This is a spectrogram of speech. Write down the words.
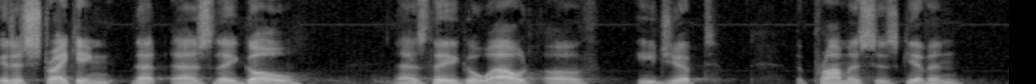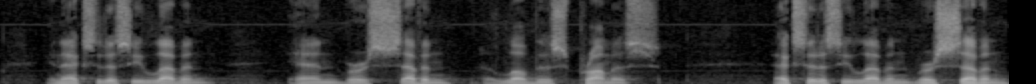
It is striking that as they go, as they go out of Egypt, the promise is given in Exodus 11 and verse 7. I love this promise. Exodus 11, verse 7.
